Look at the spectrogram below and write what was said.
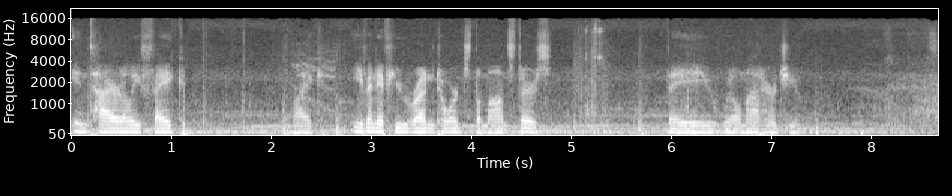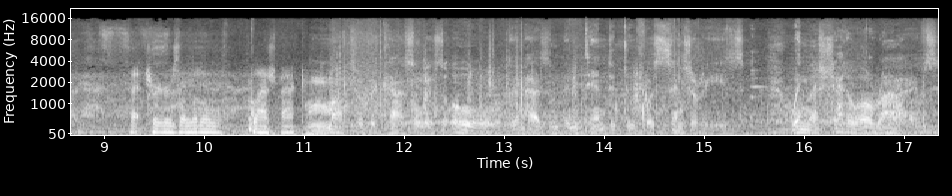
entirely fake. Like, even if you run towards the monsters, they will not hurt you. That triggers a little flashback. Much of the castle is old and hasn't been tended to for centuries. When the shadow arrives,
